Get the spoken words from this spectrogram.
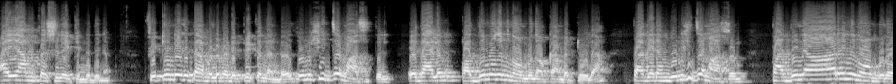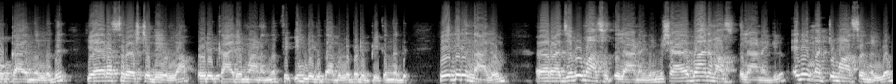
അയ്യാമ തശ്രീഖിന്റെ ദിനം. ഫിക്കിന്റെ കിതാബിൾ പഠിപ്പിക്കുന്നുണ്ട് ദുൽഹിജ മാസത്തിൽ ഏതായാലും പതിമൂന്നിന് നോമ്പ് നോക്കാൻ പറ്റൂല. പകരം ദുൽഹിജ മാസം പതിനാറിന് നോമ്പ് നോക്കുക എന്നുള്ളത് ഏറെ ശ്രേഷ്ഠതയുള്ള ഒരു കാര്യമാണെന്ന് ഫിക്കിന്റെ കിതാബിൽ പഠിപ്പിക്കുന്നുണ്ട്. എന്നിരുന്നാലും റജബ് മാസത്തിലാണെങ്കിലും ഷാബാന മാസത്തിലാണെങ്കിലും ഇനി മറ്റു മാസങ്ങളിലും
